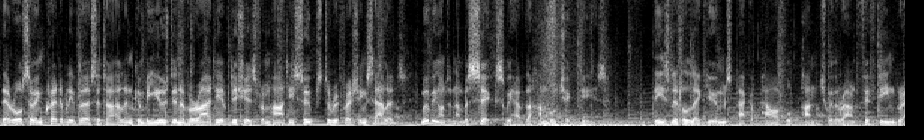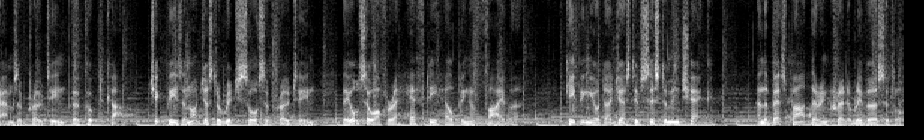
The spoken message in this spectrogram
They're also incredibly versatile and can be used in a variety of dishes from hearty soups to refreshing salads. Moving on to number six, we have the humble chickpeas. These little legumes pack a powerful punch with around 15 grams of protein per cooked cup. Chickpeas are not just a rich source of protein, they also offer a hefty helping of fiber, keeping your digestive system in check. And the best part, they're incredibly versatile.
